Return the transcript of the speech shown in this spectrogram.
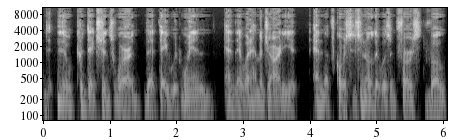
The predictions were that they would win and they would have majority. And of course, as you know, there was a first vote,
